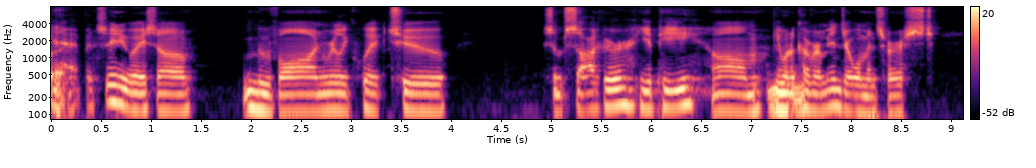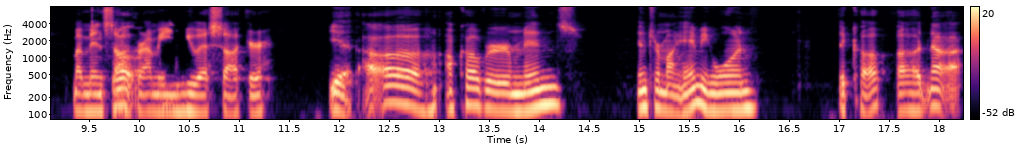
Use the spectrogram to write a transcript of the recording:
It happens. Anyway, so move on really quick to some soccer. Yippee. Um, you want to cover men's or women's first? By men's Well- soccer, I mean U.S. soccer. yeah, uh, I'll cover men's. Inter Miami won the cup. Uh, now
